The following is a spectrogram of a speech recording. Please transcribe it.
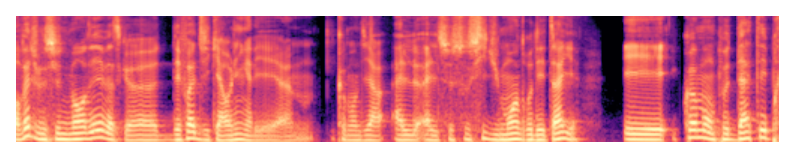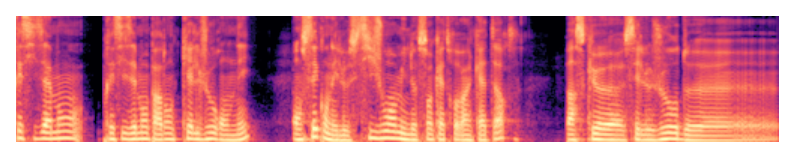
En fait, je me suis demandé parce que des fois, J.K. Rowling, elle est, euh, comment dire, elle, elle se soucie du moindre détail. Et comme on peut dater précisément, précisément, pardon, quel jour on est, on sait qu'on est le 6 juin 1994 parce que c'est le jour de,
